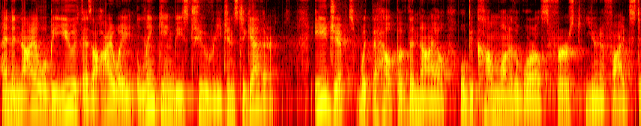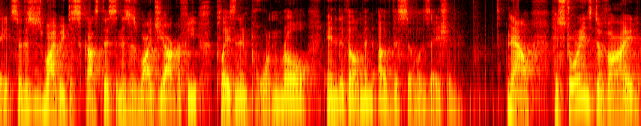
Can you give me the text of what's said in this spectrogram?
and the Nile will be used as a highway linking these two regions together. Egypt, with the help of the Nile, will become one of the world's first unified states. So, this is why we discuss this, and this is why geography plays an important role in the development of this civilization. Now, historians divide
